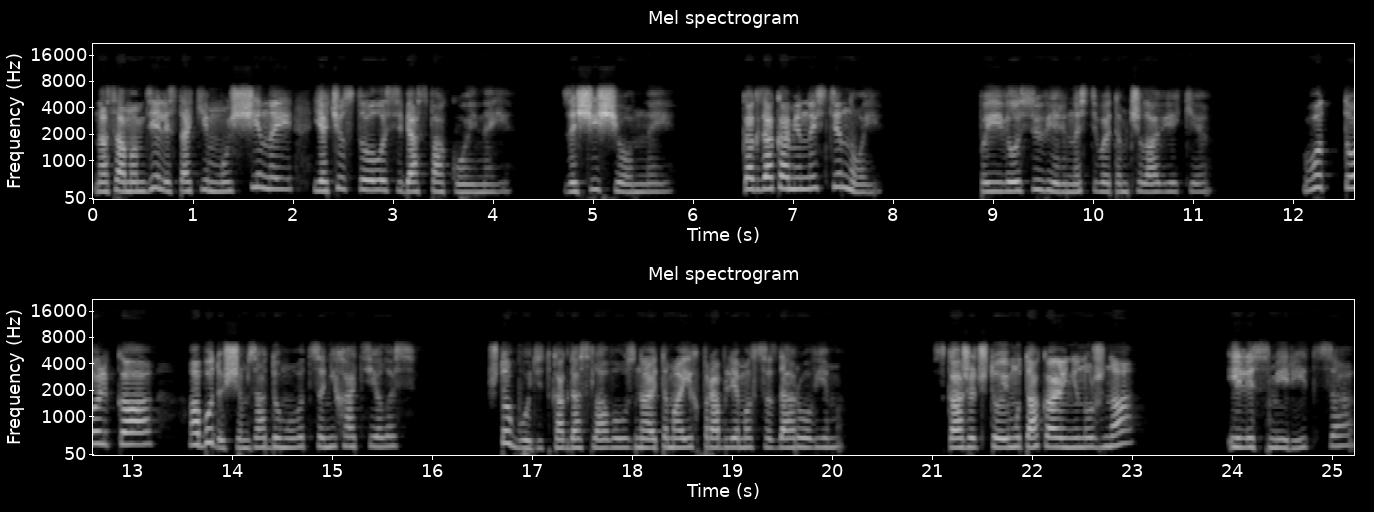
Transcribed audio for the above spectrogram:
На самом деле с таким мужчиной я чувствовала себя спокойной, защищенной, как за каменной стеной. Появилась уверенность в этом человеке. Вот только о будущем задумываться не хотелось. Что будет, когда Слава узнает о моих проблемах со здоровьем? Скажет, что ему такая не нужна? Или смирится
